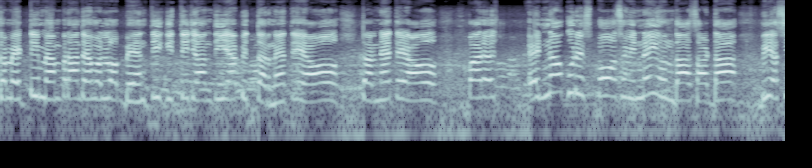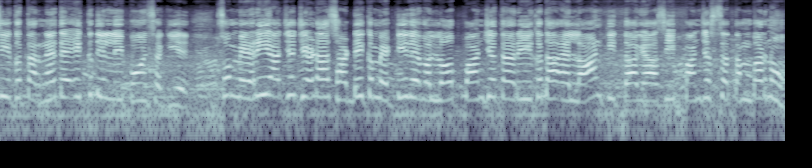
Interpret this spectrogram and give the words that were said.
ਕਮੇਟੀ ਮੈਂਬਰਾਂ ਦੇ ਵੱਲੋਂ ਬੇਨਤੀ ਕੀਤੀ ਜਾਂਦੀ ਹੈ ਵੀ ਧਰਨੇ ਤੇ ਆਓ, ਧਰਨੇ ਤੇ ਆਓ। ਪਰ ਇੰਨਾ ਕੁ ਰਿਸਪੌਂਸ ਵੀ ਨਹੀਂ ਹੁੰਦਾ ਸਾਡਾ ਵੀ ਅਸੀਂ ਇੱਕ ਧਰਨੇ ਤੇ ਇੱਕ ਦਿਨ ਲਈ ਪਹੁੰਚ ਸਕੀਏ। ਸੋ ਮੇਰੀ ਅੱਜ ਜਿਹੜਾ ਸਾਡੀ ਕਮੇਟੀ ਦੇ ਵੱਲੋਂ 5 ਤਰੀਕ ਦਾ ਐਲਾਨ ਕੀਤਾ ਗਿਆ ਸੀ 5 ਸਤੰਬਰ ਨੂੰ,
